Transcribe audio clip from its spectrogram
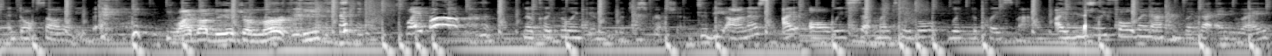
And don't sell it on eBay. Swipe up to get your merch. Swipe up! No, click the link in the description. To be honest, I always set my table with the placemat. I usually fold my napkins like that anyway,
